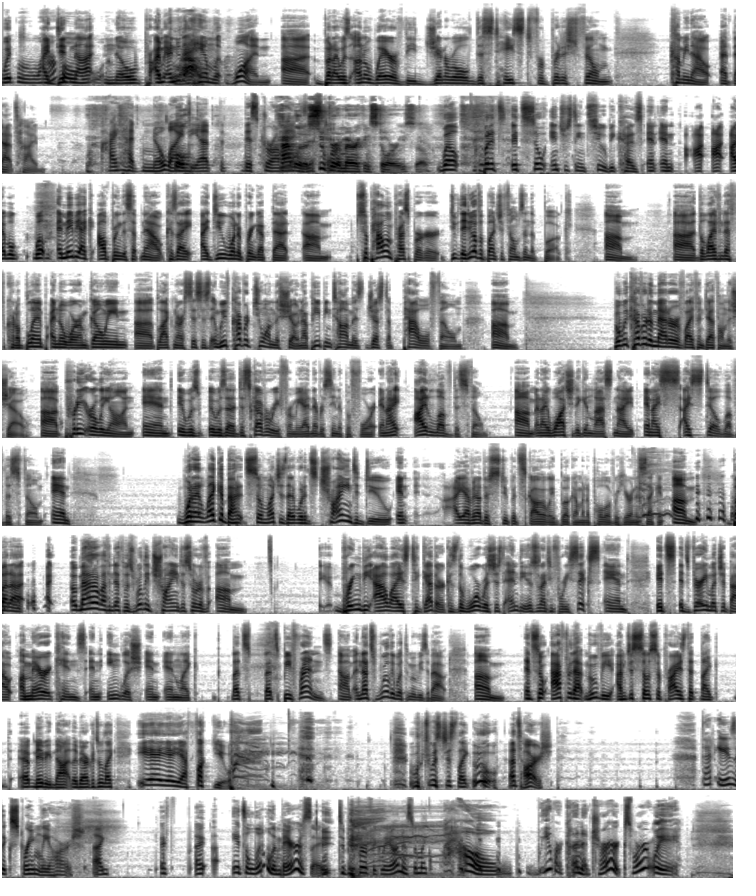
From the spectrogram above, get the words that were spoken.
Which I did not know. I mean, I knew that Hamlet won, uh, but I was unaware of the general distaste for British film coming out at that time. I had no idea that this drama Hamlet, a super American story. So Well, but it's it's so interesting too because and and I I, I will well and maybe I, will bring this up now because I I do want to bring up that um so Powell and Pressburger do they do have a bunch of films in the book, um. Uh, the Life and Death of Colonel Blimp, I Know Where I'm Going, uh, Black Narcissus, and we've covered two on the show. Now, Peeping Tom is just a Powell film, um, but we covered a matter of life and death on the show uh, pretty early on, and it was it was a discovery for me. I'd never seen it before, and I I love this film. Um, and I watched it again last night, and I I still love this film. And what I like about it so much is that what it's trying to do, and I have another stupid scholarly book I'm going to pull over here in a second. Um, but uh, a matter of life and death was really trying to sort of um bring the allies together because the war was just ending. This was 1946, and it's it's very much about Americans and English and and like let's let's be friends. Um, and that's really what the movie's about. Um, and so after that movie, I'm just so surprised that like uh, maybe not the Americans were like yeah yeah yeah fuck you, which was just like ooh that's harsh. That is extremely harsh. I, I, I, it's a little embarrassing to be perfectly honest. I'm like, wow, we were kind of jerks, weren't we?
